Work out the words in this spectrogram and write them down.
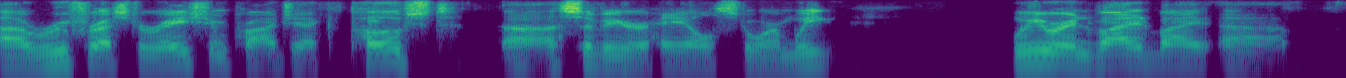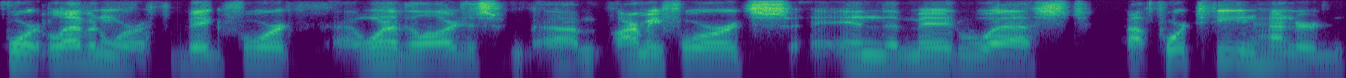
uh, roof restoration project post uh, a severe hailstorm. We we were invited by uh, Fort Leavenworth, big fort, uh, one of the largest um, Army forts in the Midwest, about 1,400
